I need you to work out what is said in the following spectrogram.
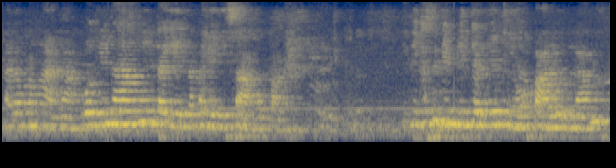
Alam mga anak, huwag niyo na hintayin na kayo isa ko pa. Hindi kasi bibigyan yun yung palo lang.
